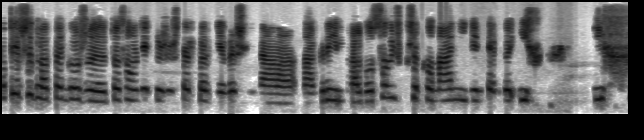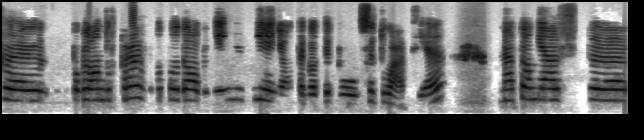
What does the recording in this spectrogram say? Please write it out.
Po pierwsze dlatego, że to są ludzie, którzy już też pewnie wyszli na, na grill albo są już przekonani, więc jakby ich, ich poglądów prawdopodobnie nie zmienią tego typu sytuacje. Natomiast e,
